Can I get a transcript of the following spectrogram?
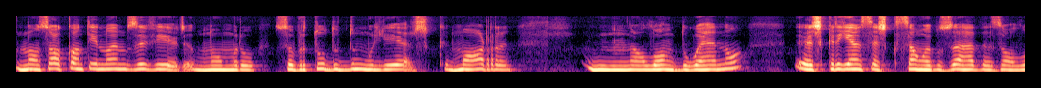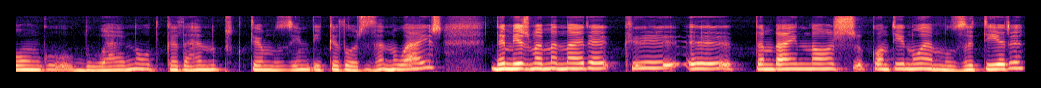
não só continuamos a ver o número, sobretudo de mulheres que morrem ao longo do ano, as crianças que são abusadas ao longo do ano, de cada ano, porque temos indicadores anuais, da mesma maneira que eh, também nós continuamos a ter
